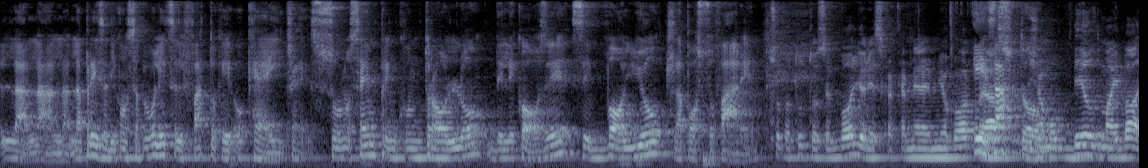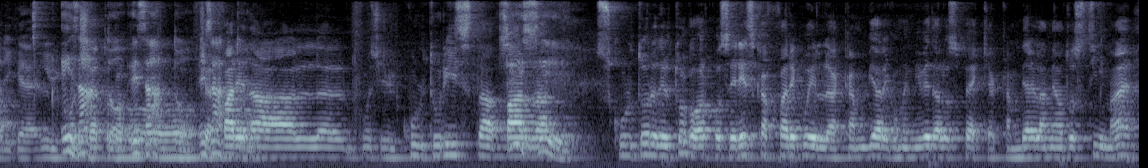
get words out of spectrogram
la, la, la, presa di consapevolezza del fatto che ok, cioè sono sempre in controllo delle cose, se voglio ce la posso fare. Soprattutto se voglio riesco a cambiare il mio corpo esatto. e a diciamo build my body, che è il esatto, concetto proprio, esatto, cioè esatto. fare dal il culturista barra sì, sì. Scultore del tuo corpo, se riesco a fare quello e a cambiare come mi vedo allo specchio, a cambiare la mia autostima, eh,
